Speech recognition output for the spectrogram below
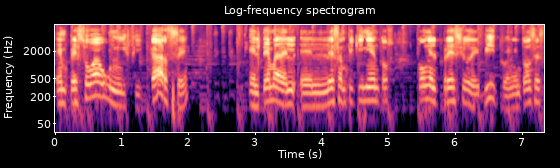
empezó a unificarse el tema del S&P 500 con el precio de Bitcoin. Entonces,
